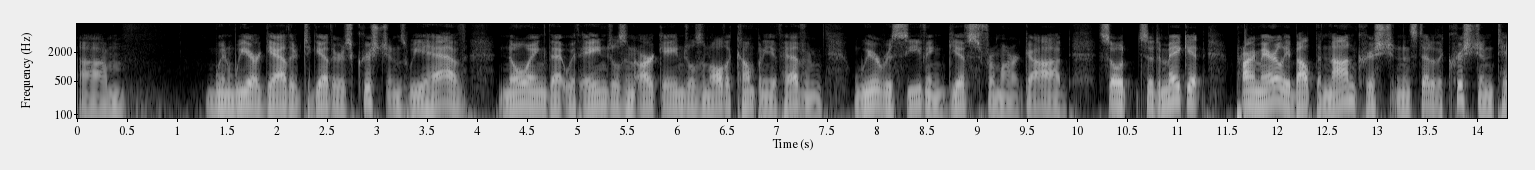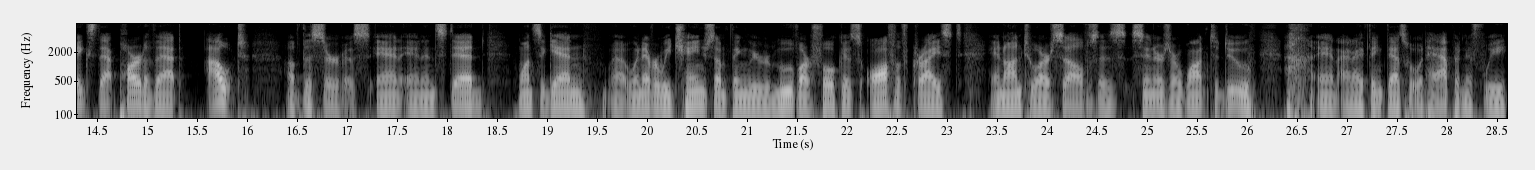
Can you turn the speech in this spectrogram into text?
um, when we are gathered together as Christians, we have knowing that with angels and archangels and all the company of heaven, we're receiving gifts from our God. So, so to make it primarily about the non Christian instead of the Christian takes that part of that out of the service. And, and instead, once again, uh, whenever we change something, we remove our focus off of Christ and onto ourselves, as sinners are wont to do. and, and I think that's what would happen if we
